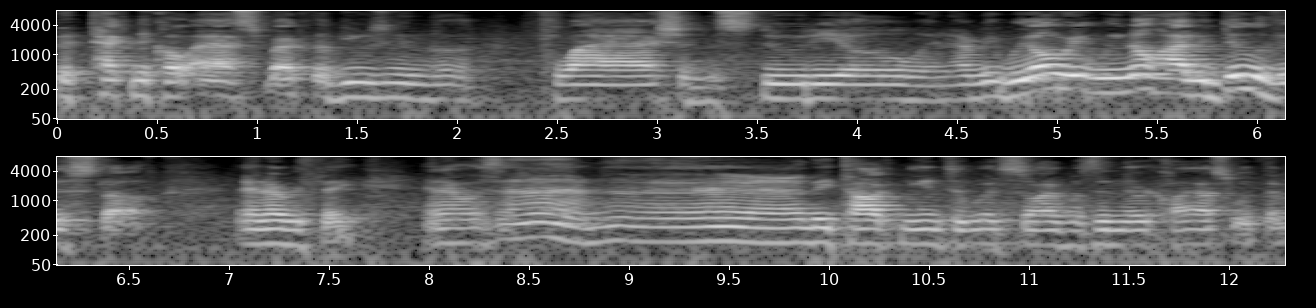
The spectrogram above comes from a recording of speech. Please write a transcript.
the technical aspect of using the flash and the studio and every. We already we know how to do this stuff and everything. And I was, ah, they talked me into it, so I was in their class with them,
